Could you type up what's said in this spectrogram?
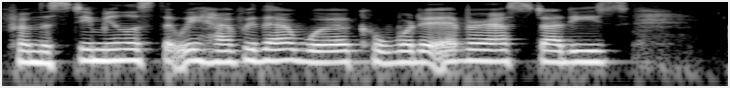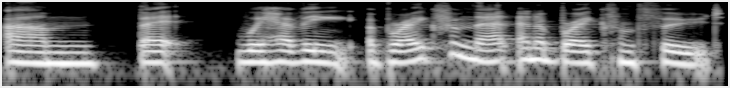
from the stimulus that we have with our work or whatever our studies um, that we're having a break from that and a break from food.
